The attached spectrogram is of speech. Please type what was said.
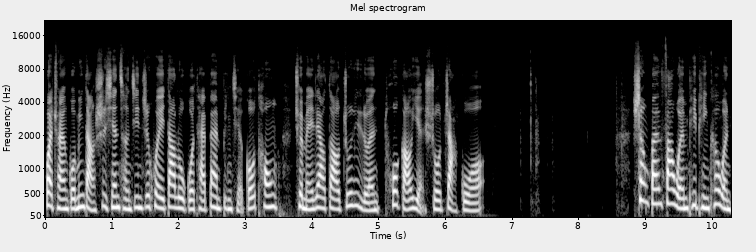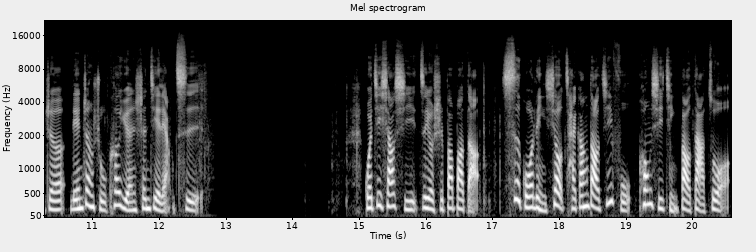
外传国民党事先曾经知会大陆国台办，并且沟通，却没料到朱立伦脱稿演说炸锅。上班发文批评柯文哲，廉政署科员申诫两次。国际消息，自由时报报道，四国领袖才刚到基辅，空袭警报大作。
